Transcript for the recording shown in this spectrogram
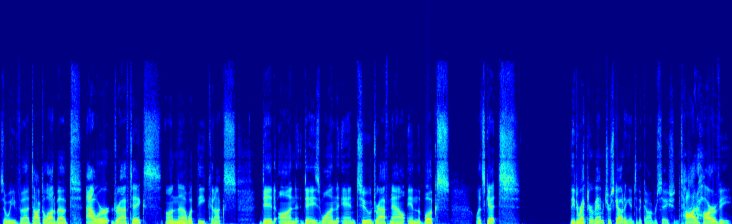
So we've uh, talked a lot about our draft takes on uh, what the Canucks did on days one and two. Draft now in the books. Let's get the director of amateur scouting into the conversation. Todd Harvey,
